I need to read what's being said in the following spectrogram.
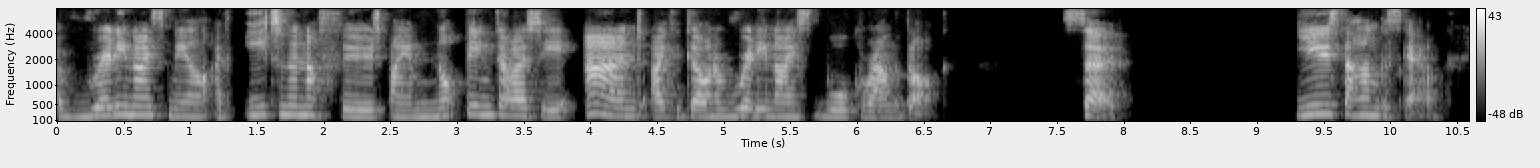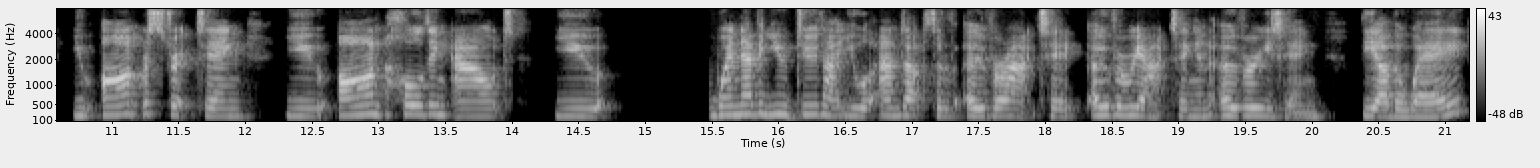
a really nice meal. I've eaten enough food. I am not being diety and I could go on a really nice walk around the block. So use the hunger scale. You aren't restricting, you aren't holding out, you whenever you do that you will end up sort of overacting overreacting and overeating the other way.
